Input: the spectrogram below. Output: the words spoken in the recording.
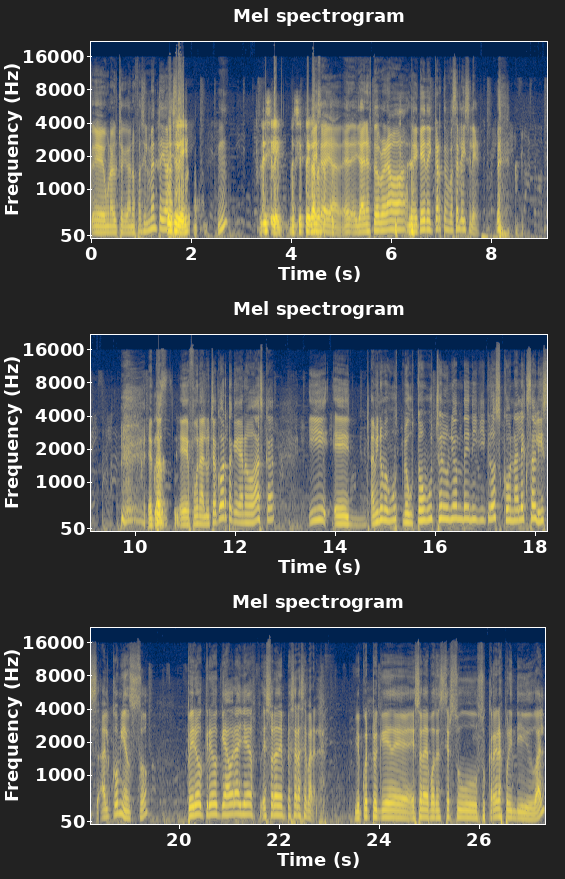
Eh, una lucha que ganó fácilmente. Y ahora Lazy Lane. ¿Mm? Lazy Lane. No existe ya, ya en este programa, eh, Kaiden Carter va a ser Lazy Lane. Entonces, eh, fue una lucha corta que ganó Asuka. Y eh, a mí no me, gust- me gustó mucho la unión de Nikki Cross con Alexa Bliss al comienzo. Pero creo que ahora ya es hora de empezar a separarla. Yo encuentro que de- es hora de potenciar su- sus carreras por individual.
